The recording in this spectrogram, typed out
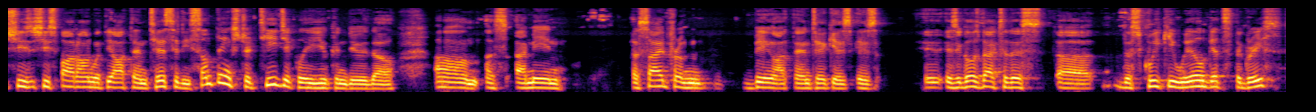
she's she's spot on with the authenticity. Something strategically you can do though. Um, I mean, aside from being authentic, is is is it goes back to this: uh, the squeaky wheel gets the grease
